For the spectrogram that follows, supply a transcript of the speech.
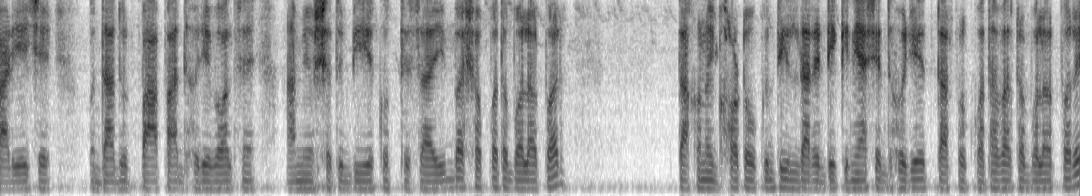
বাড়ি এসে ও দাদুর পা পা ধরে বলছে, আমি ওর সাথে বিয়ে করতে চাই। বা সব কথা বলার পর তখন ওই ঘটক দিলদারে ডেকে নিয়ে আসে ধরিয়ে তারপর কথাবার্তা বলার পরে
